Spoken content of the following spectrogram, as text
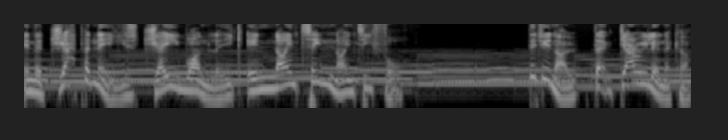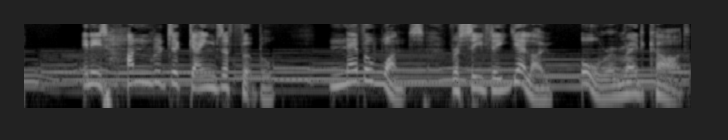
in the Japanese J1 League in 1994. Did you know that Gary Lineker, in his hundreds of games of football, never once received a yellow or a red card?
